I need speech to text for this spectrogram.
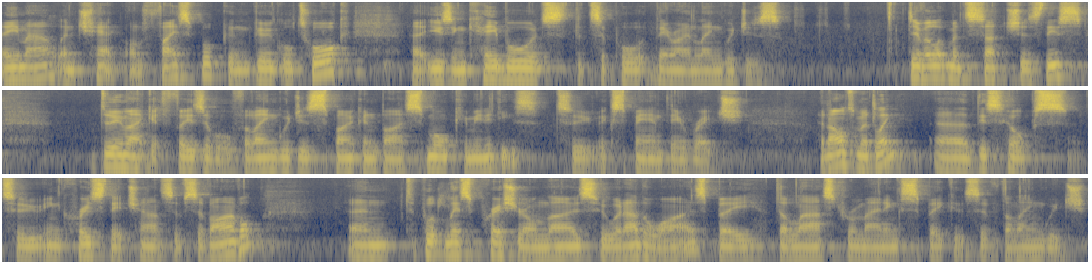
email and chat on Facebook and Google Talk uh, using keyboards that support their own languages. Developments such as this do make it feasible for languages spoken by small communities to expand their reach. And ultimately, uh, this helps to increase their chance of survival and to put less pressure on those who would otherwise be the last remaining speakers of the language.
